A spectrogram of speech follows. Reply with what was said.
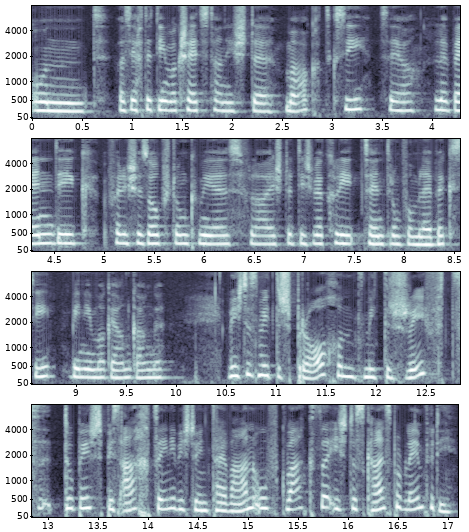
Und was ich dort immer geschätzt habe, war der Markt. Sehr lebendig, frisches Obst und Gemüse, Fleisch. Das war wirklich das Zentrum des Lebens. Bin ich immer gerne gegangen. Wie ist das mit der Sprache und mit der Schrift? Du bist bis 18 bist du in Taiwan aufgewachsen. Ist das kein Problem für dich?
